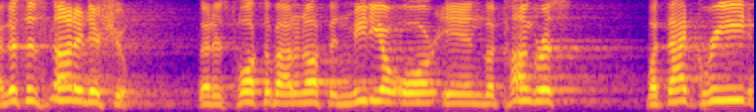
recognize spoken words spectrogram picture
And this is not an issue that is talked about enough in media or in the Congress, but that greed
